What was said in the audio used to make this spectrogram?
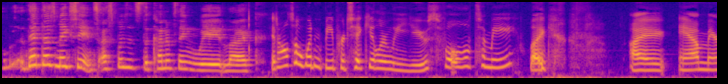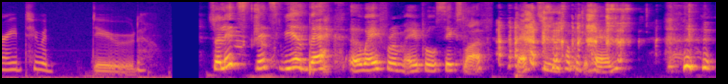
That does make sense. I suppose it's the kind of thing where, like, it also wouldn't be particularly useful to me. Like, I am married to a dude. So let's let's veer back away from April's sex life, back to the topic at hand.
